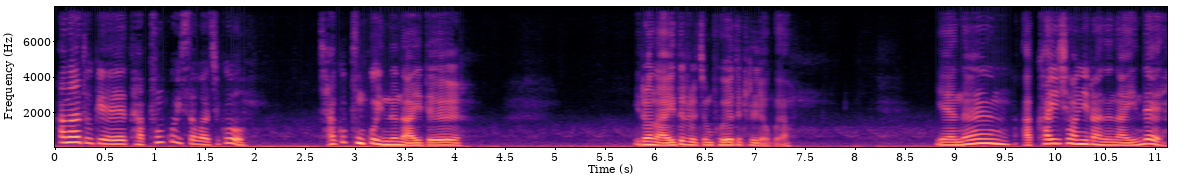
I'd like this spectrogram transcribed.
하나 두 개 다 품고 있어 가지고 자구 품고 있는 아이들 이런 아이들을 좀 보여드리려고요. 얘는 아카이션이라는 아이인데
